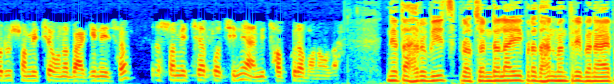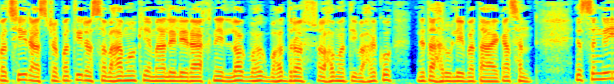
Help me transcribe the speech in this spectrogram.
अरू समीक्षा हुन बाँकी नै छ र समीक्षा पछि नै हामी थप कुरा भनौला। नेताहरूबीच प्रचण्डलाई प्रधानमन्त्री बनाएपछि राष्ट्रपति र सभामुख एमाले राख्ने लगभग भद्र सहमति भएको नेताहरूले बताएका छन्। यससँगै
